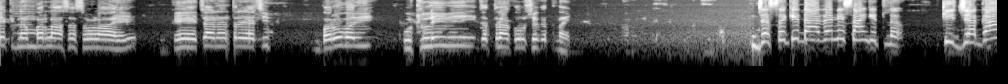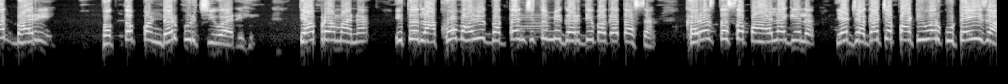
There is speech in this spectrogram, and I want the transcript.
एक नंबरला असा सोहळा आहे. हे याच्यानंतर याची बरोबरी कुठलीही जत्रा करू शकत नाही. जसं की दादाने सांगितलं की जगात भारी फक्त पंढरपूरची वारी त्याप्रमाणे इथं लाखो भाविक भक्तांची तुम्ही गर्दी बघत असाल. खरंच तसं पाहायला गेलं या जगाच्या पाठीवर कुठेही जा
